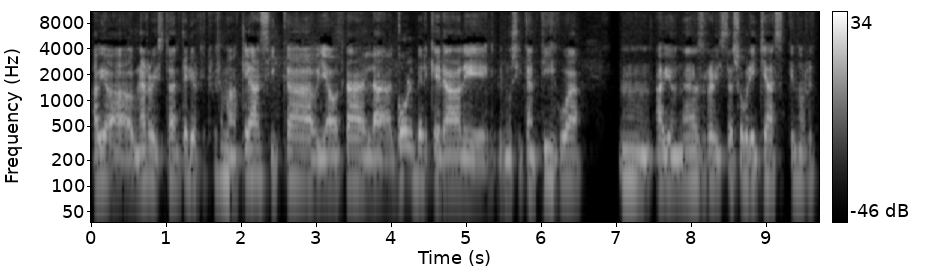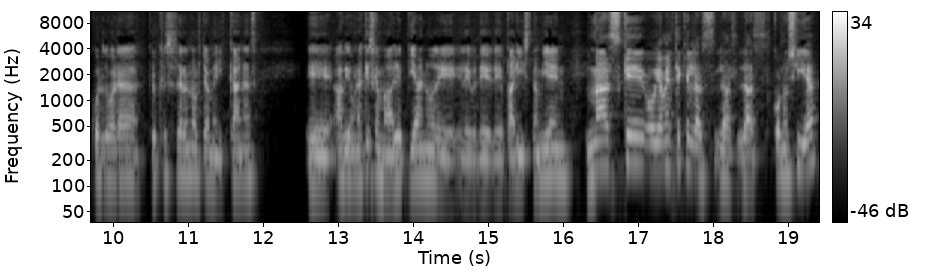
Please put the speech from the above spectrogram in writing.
había una revista anterior que creo que se llamaba Clásica, había otra, la Goldberg, que era de, música antigua, mm, había unas revistas sobre jazz que no recuerdo ahora, creo que esas eran norteamericanas, eh, había una que se llamaba Le Piano de, de, de, París también, más que obviamente que las, las, las conocía,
